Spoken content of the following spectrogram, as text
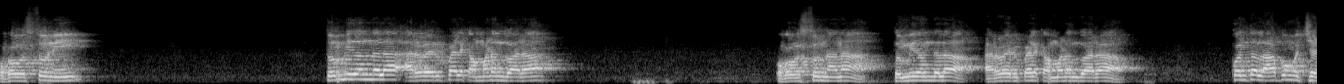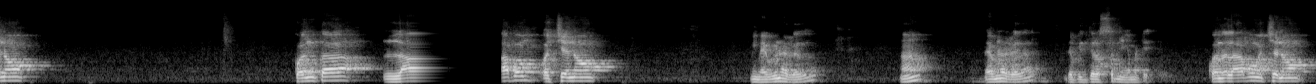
ఒక వస్తువుని తొమ్మిది వందల అరవై రూపాయలకు అమ్మడం ద్వారా ఒక వస్తువు నాన్న తొమ్మిది వందల అరవై రూపాయలకు అమ్మడం ద్వారా కొంత లాభం వచ్చాను కొంత లాభం వచ్చాను మేము వెబినార్ కదా? ఆ? కదా? రేపు ఇద్దరు వస్తున్నాయి ఏమిటి కొంత లాభం వచ్చాను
